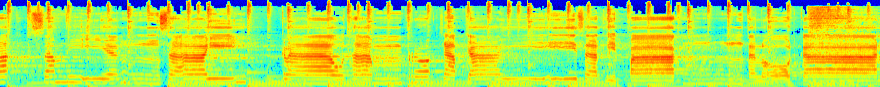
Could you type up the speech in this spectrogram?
ะสำเนียงใสกล่าวธรรมเพราะจับใจ สถิตปากตลอดกาล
